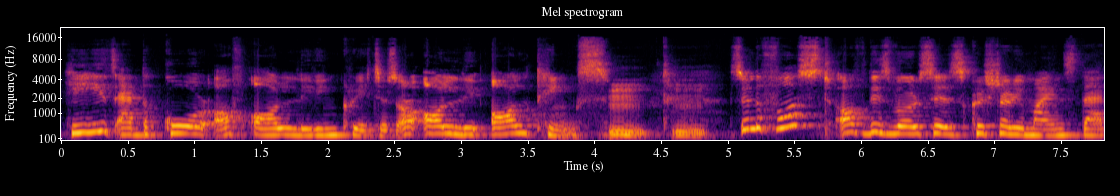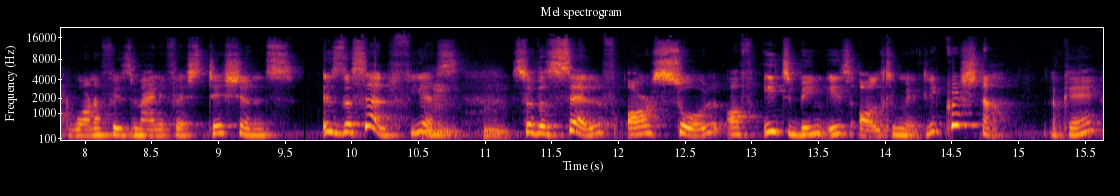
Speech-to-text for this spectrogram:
he is at the core of all living creatures or all li- all things. Hmm, hmm. So in the first of these verses, Krishna reminds that one of his manifestations is the self. Yes. Hmm, hmm. So the self or soul of each being is ultimately Krishna. Okay.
